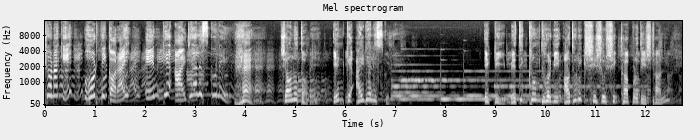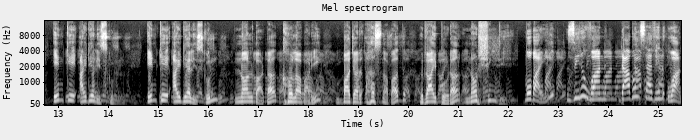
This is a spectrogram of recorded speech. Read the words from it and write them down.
সোনাকে ভর্তি করাই এন কে আইডিয়াল স্কুলে। হ্যাঁ চলো তবে এন কে আইডিয়াল স্কুল। একটি ব্যতিক্রম ধর্মী আধুনিক শিশু শিক্ষা প্রতিষ্ঠান N K ideal school. N K ideal school, Nalbata, Kholabari, Bazar Hasnabad, Raipura, Narsingdi. Mobile zero one double seven one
